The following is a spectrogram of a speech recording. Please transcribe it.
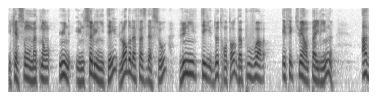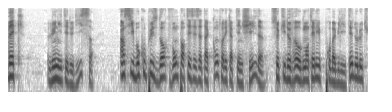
et qu'elles sont maintenant une et une seule unité, lors de la phase d'assaut, l'unité de 30 orques va pouvoir effectuer un pile-in avec l'unité de 10. Ainsi, beaucoup plus d'orques vont porter ces attaques contre les Captain Shield, ce qui devrait augmenter les probabilités de le tuer.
